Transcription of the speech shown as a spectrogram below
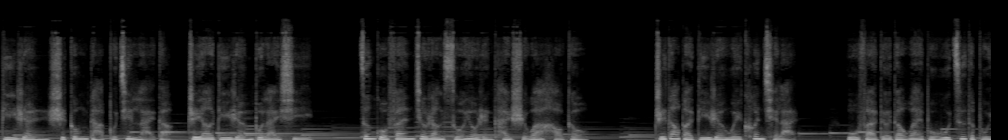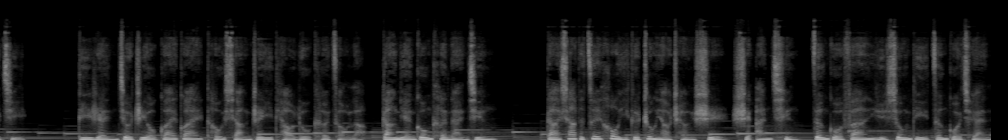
敌人是攻打不进来的。只要敌人不来袭，曾国藩就让所有人开始挖壕沟，直到把敌人围困起来，无法得到外部物资的补给，敌人就只有乖乖投降这一条路可走了。当年攻克南京，打下的最后一个重要城市是安庆。曾国藩与兄弟曾国荃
